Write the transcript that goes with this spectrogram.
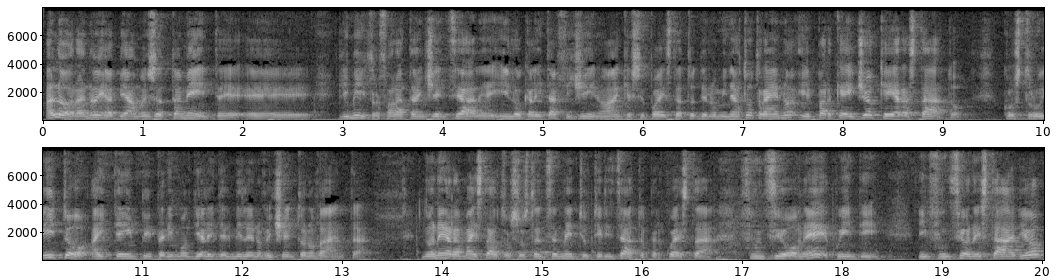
Allora noi abbiamo esattamente eh, limitrofo alla tangenziale in località Figino, anche se poi è stato denominato treno, il parcheggio che era stato costruito ai tempi per i mondiali del 1990 non era mai stato sostanzialmente utilizzato per questa funzione, quindi in funzione stadio,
